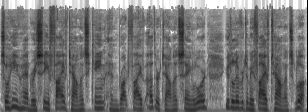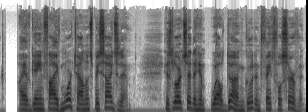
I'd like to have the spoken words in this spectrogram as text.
So he who had received five talents came and brought five other talents, saying, Lord, you delivered to me five talents. Look, I have gained five more talents besides them. His Lord said to him, Well done, good and faithful servant.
